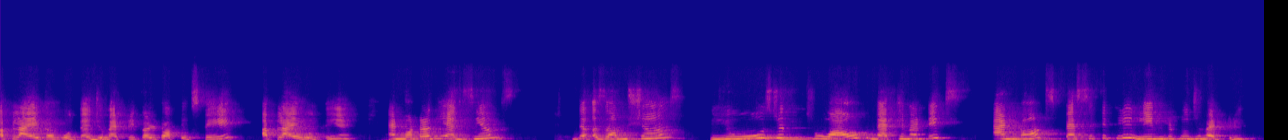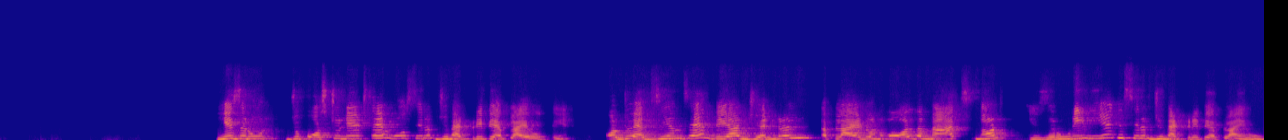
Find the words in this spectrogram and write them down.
अप्लाई का होता है। ज्योमेट्रिकल टॉपिक्स पे अप्लाई होते हैं। And what are the axioms the assumptions used throughout mathematics and not specifically linked to geometry. ये ज़रूर, जो पोस्टुलेट्स हैं, वो सिर्फ़ ज्योमेट्री पे अप्लाई होते हैं। और जो एक्सियम्स हैं they are general applied on all the maths not ज़रूरी नहीं है कि सिर्फ़ ज्योमेट्री पे अप्लाई हो।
